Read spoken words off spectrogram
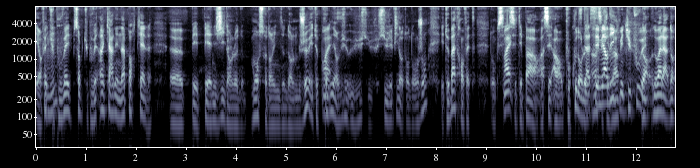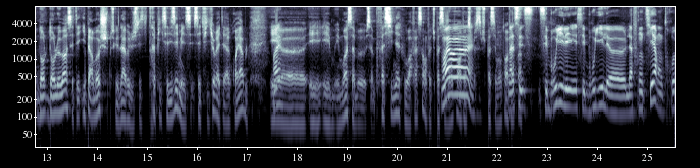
Et en fait, tu Mhm. pouvais, il semble que tu pouvais incarner n'importe quel euh, PNJ dans le monstre dans le, dans le jeu et te promener en vue, vue, vue subjective dans ton donjon et te battre, en fait. Donc, c'est- Ouais. c'était pas assez. Alors, pour le coup, dans le C'était 1, assez c'était merdique, mais tu pouvais. dans, voilà, dans, dans, dans le 1, c'était hyper moche, parce que là, c'était très pixelisé, mais cette feature était incroyable. Et, Ouais. euh, et, et, et moi, ça me, ça me fascinait de pouvoir faire ça, en fait. Je passais, Ouais, mon, temps à ouais, faire- ouais. je passais mon temps à Bah, faire ça. c'est brouiller, les, c'est brouiller le- la frontière entre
